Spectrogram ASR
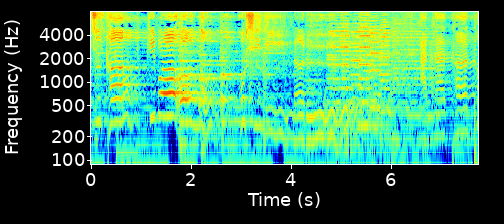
つか希望の星になる。あなたと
